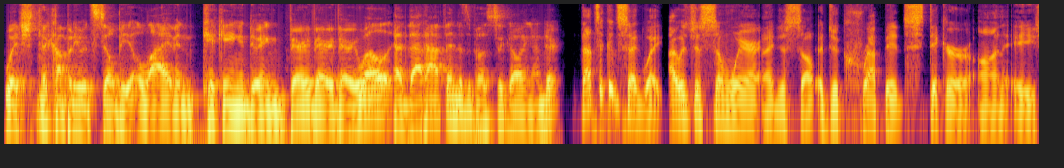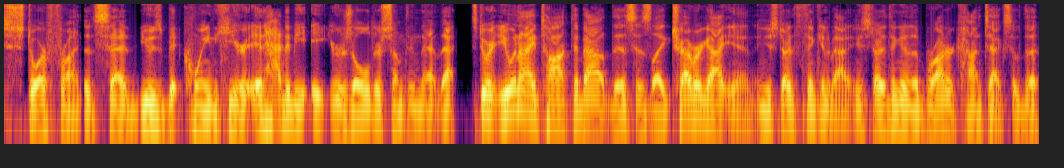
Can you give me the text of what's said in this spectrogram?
which the company would still be alive and kicking and doing very, very, very well had that happened as opposed to going under. That's a good segue. I was just somewhere and I just saw a decrepit sticker on a storefront that said use Bitcoin here. It had to be eight years old or something that that. Stuart, you and I talked about this as like Trevor got you in and you started thinking about it and you started thinking in the broader context of the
